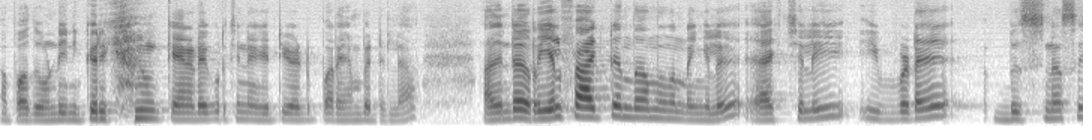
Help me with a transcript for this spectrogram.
അപ്പോൾ അതുകൊണ്ട് എനിക്കൊരിക്കലും കാനഡയെക്കുറിച്ച് നെഗറ്റീവായിട്ട് പറയാൻ പറ്റില്ല. അതിന്റെ റിയൽ ഫാക്റ്റ് എന്താണെന്നുണ്ടെങ്കിൽ ആക്ച്വലി ഇവിടെ ബിസിനസ്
